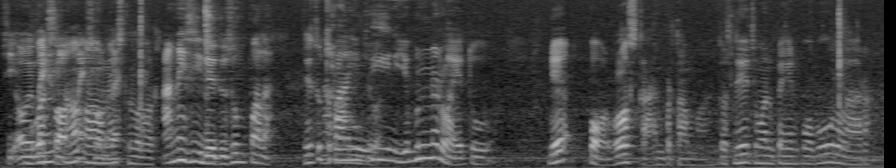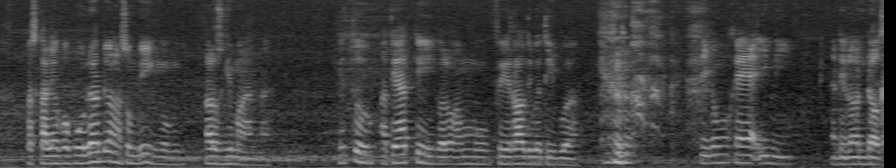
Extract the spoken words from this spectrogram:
si oh Bukan, Max Lord Max Lord, Max. Lord. aneh sih dia tuh sumpah lah Dia tuh Ngapain terlalu ini, ya bener lah itu. Dia polos kan pertama. Terus dia cuman pengen populer. Pas kalian populer dia langsung bingung harus gimana. Itu hati-hati kalau kamu viral tiba-tiba. Jadi kamu kayak ini ada londok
